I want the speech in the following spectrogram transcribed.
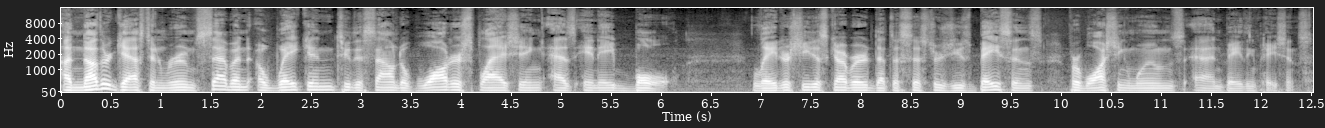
Another guest in room seven awakened to the sound of water splashing as in a bowl. Later, she discovered that the sisters used basins for washing wounds and bathing patients.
